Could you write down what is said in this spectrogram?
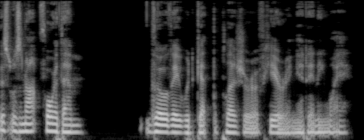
This was not for them, though they would get the pleasure of hearing it anyway.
